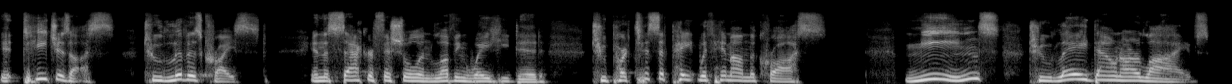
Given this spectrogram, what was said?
It teaches us to live as Christ in the sacrificial and loving way he did, to participate with him on the cross means to lay down our lives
